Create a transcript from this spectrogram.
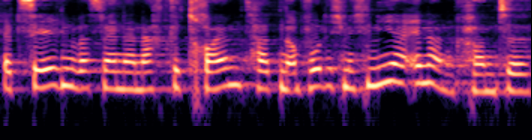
erzählten, was wir in der Nacht geträumt hatten, obwohl ich mich nie erinnern konnte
